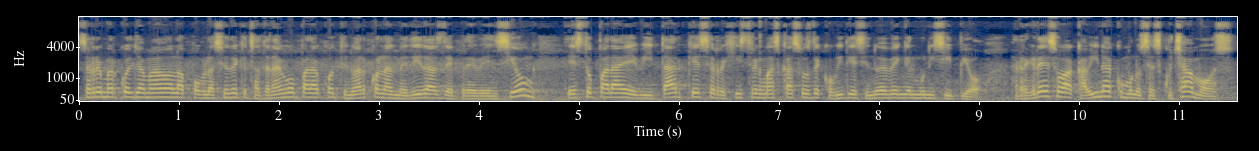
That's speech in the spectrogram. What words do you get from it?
Se remarcó el llamado a la población de Quetzaltenango para continuar con las medidas de prevención, esto para evitar que se registren más casos de COVID-19 en el municipio. Regreso a cabina como nos escuchamos.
